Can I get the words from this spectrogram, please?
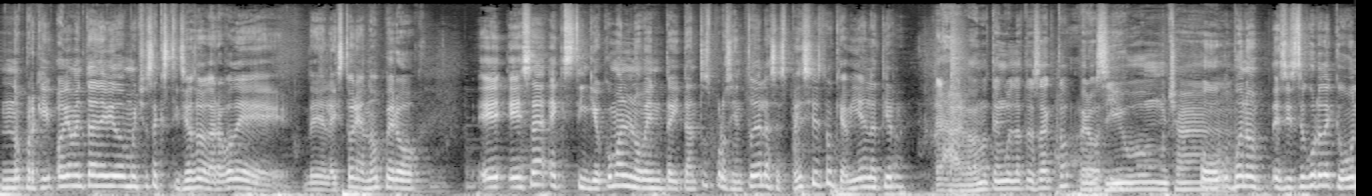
No, porque obviamente han habido muchas extinciones a lo largo de, de la historia, ¿no? Pero e, esa extinguió como al noventa y tantos por ciento de las especies ¿no? que había en la Tierra. La verdad no tengo el dato exacto, pero sí hubo mucha... O bueno, estoy seguro de que hubo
